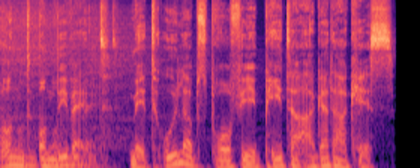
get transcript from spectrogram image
Rund um die Welt mit Urlaubsprofi Peter Agadakis.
